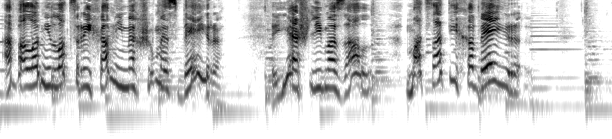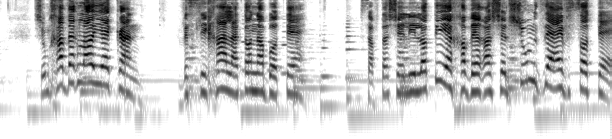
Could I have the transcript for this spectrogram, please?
אבל אני לא צריכה ממך שום הסבר. יש לי מזל, מצאתי חבר. שום חבר לא יהיה כאן, וסליחה על הטון הבוטה. סבתא שלי לא תהיה חברה של שום זאב סוטה.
